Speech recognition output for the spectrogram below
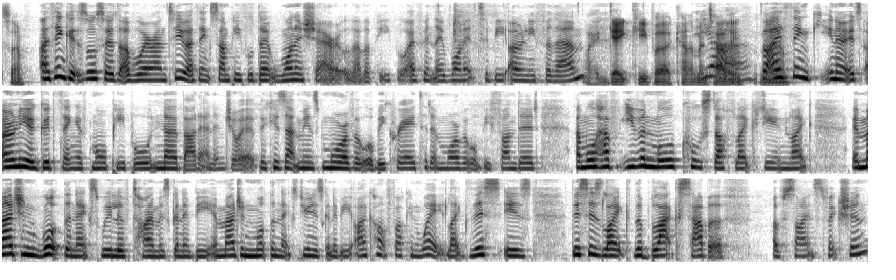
So I think it's also the other way around too. I think some people don't want to share it with other people. I think they want it to be only for them. like a gatekeeper kind of mentality. Yeah, but I think you know it's only a good thing if more people know about it and enjoy it because that means more of it will be created and more of it will be funded, and we'll have even more cool stuff like Dune. Like, imagine what the next Wheel of Time is going to be. Imagine what the next Dune is going to be. I can't fucking wait. Like this is this is like the Black Sabbath of science fiction,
